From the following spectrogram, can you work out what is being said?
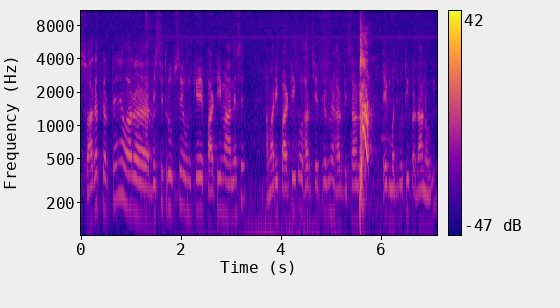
स्वागत करते हैं और निश्चित रूप से उनके पार्टी में आने से हमारी पार्टी को हर क्षेत्र में, हर दिशा में एक मजबूती प्रदान होगी।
